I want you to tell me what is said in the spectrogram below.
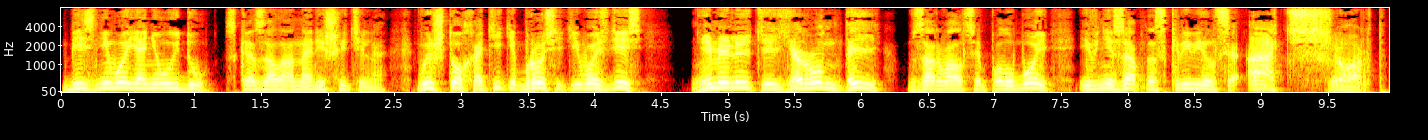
«Без него я не уйду», — сказала она решительно. «Вы что, хотите бросить его здесь?» «Не мелите ерунды!» — взорвался полубой и внезапно скривился. «А, черт!»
